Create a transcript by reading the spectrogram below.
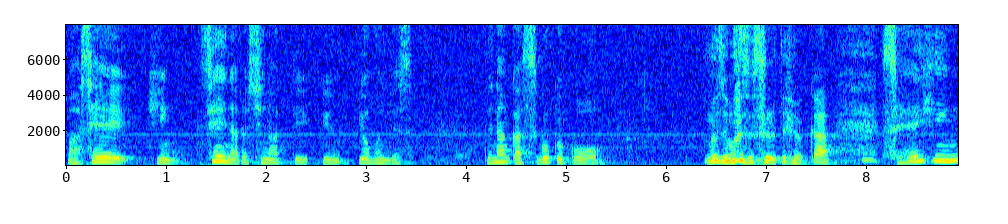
まあ、品聖なる品って呼ぶんです。でなんかすごくこうムズムズするというか製品っ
